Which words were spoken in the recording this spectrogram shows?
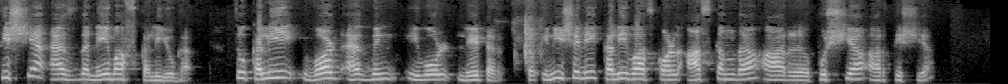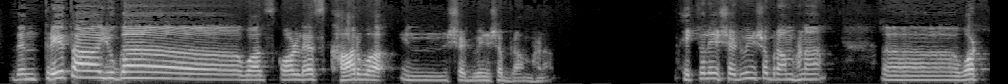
Tishya as the name of Kali Yuga. So Kali word has been evolved later. So initially Kali was called Askanda or Pushya or Tishya. Then Treta Yuga was called as Kharva in Shadvinsha Brahmana. Actually, Shadvinsha Brahmana, uh, what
